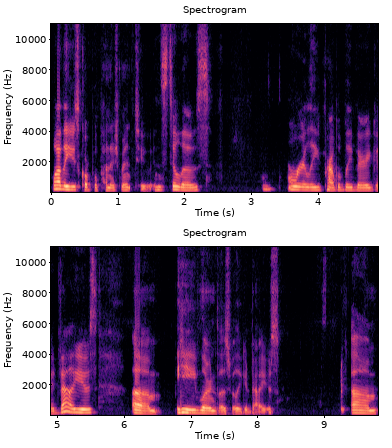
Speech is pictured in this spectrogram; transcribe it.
while they use corporal punishment to instill those really probably very good values, um, he learned those really good values. Um,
